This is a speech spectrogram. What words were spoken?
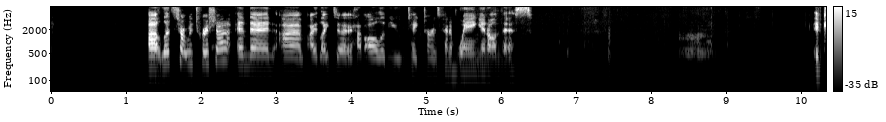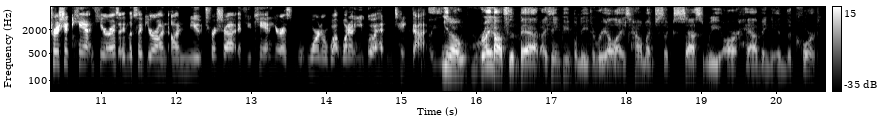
Uh, let's start with Trisha, and then um, I'd like to have all of you take turns kind of weighing in on this. If Trisha can't hear us, it looks like you're on, on mute, Trisha. If you can't hear us, Warner, what, why don't you go ahead and take that? You know, right off the bat, I think people need to realize how much success we are having in the court.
